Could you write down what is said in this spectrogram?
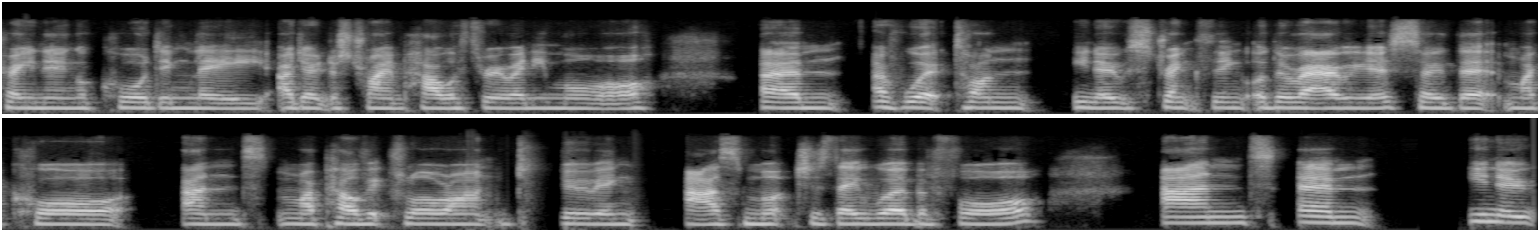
training accordingly. I don't just try and power through anymore. Um, I've worked on, you know, strengthening other areas so that my core and my pelvic floor aren't doing as much as they were before and um you know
